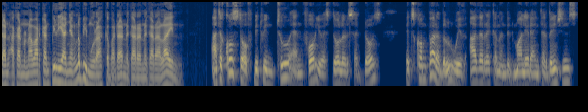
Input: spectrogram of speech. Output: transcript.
dan akan menawarkan pilihan yang lebih murah kepada negara-negara lain. At a cost of between 2 and 4 US dollars a dose, it's comparable with other recommended malaria interventions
